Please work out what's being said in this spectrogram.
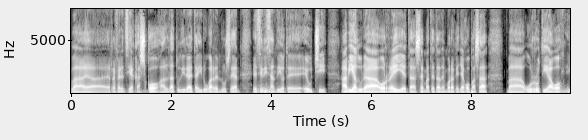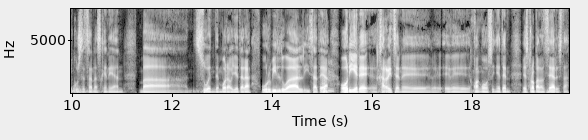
ba, referentziak asko aldatu dira eta hirugarren luzean ezin izan diote eutxi abiadura horrei eta zenbat eta denbora gehiago pasa ba, urrutiago ikustetzen azkenean ba, zuen denbora horietara hurbildu ahal izatea mm. hori ere eh, jarraitzen e, e, joango zineten estropadan zehar, ezta?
